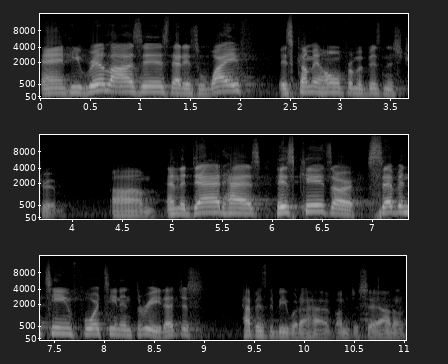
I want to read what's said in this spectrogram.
and he realizes that his wife is coming home from a business trip. Um, and the dad has, his kids are 17, 14, and 3. That just happens to be what I have. I'm just saying, I don't,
